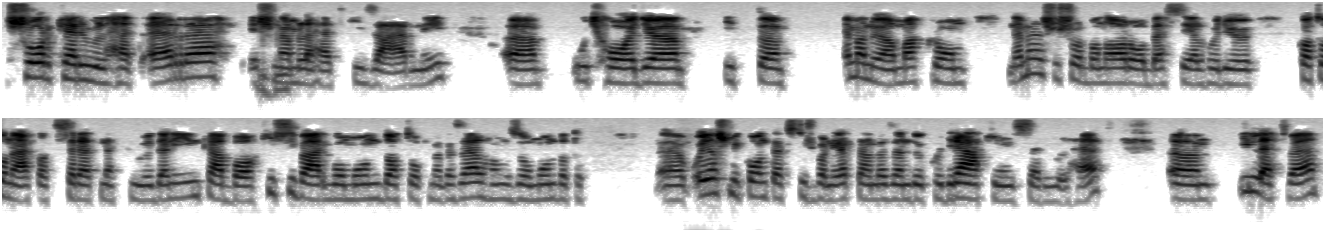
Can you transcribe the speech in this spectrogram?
sor kerülhet erre, és uh-huh. nem lehet kizárni. Úgyhogy itt Emmanuel Macron nem elsősorban arról beszél, hogy ő katonákat szeretne küldeni, inkább a kiszivárgó mondatok, meg az elhangzó mondatok olyasmi kontextusban értelmezendők, hogy rákényszerülhet, illetve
